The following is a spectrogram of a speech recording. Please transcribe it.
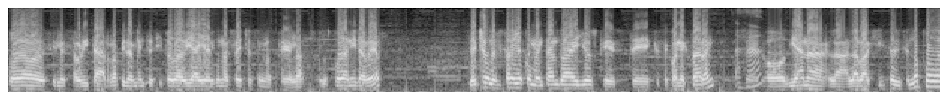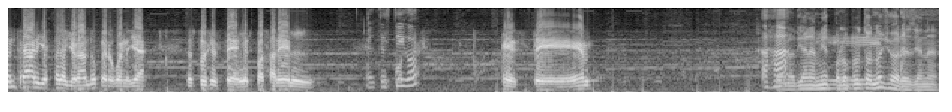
puedo decirles ahorita rápidamente si todavía hay algunas fechas en las que las, los puedan ir a ver. De hecho, les estaba yo comentando a ellos que este que se conectaran, Ajá. pero Diana, la, la bajista, dice, no puedo entrar, y ya estaba llorando, pero bueno, ya después este les pasaré el... El testigo. este Ajá. Bueno, Diana, por lo pronto no llores, Diana.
